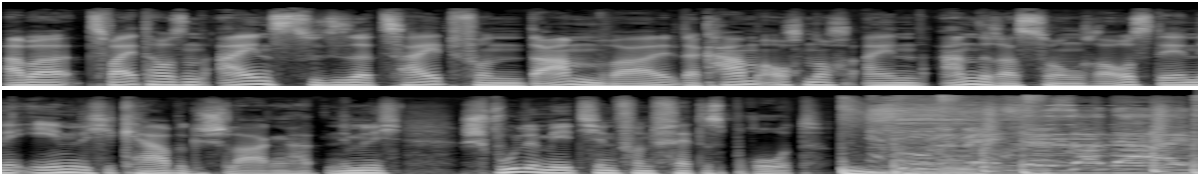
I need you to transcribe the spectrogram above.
Aber 2001 zu dieser Zeit von Damenwahl, da kam auch noch ein anderer Song raus, der eine ähnliche Kerbe geschlagen hat, nämlich Schwule Mädchen von Fettes Brot. Schwule Mädchen, Sondereinheit,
